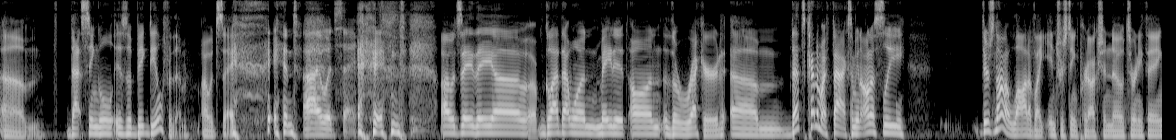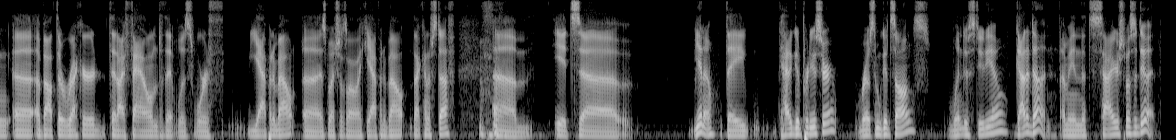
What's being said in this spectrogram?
Um, that single is a big deal for them, I would say, and I would say. and I would say they uh glad that one made it on the record. Um that's kind of my facts. I mean, honestly, there's not a lot of like interesting production notes or anything uh, about the record that I found that was worth yapping about uh, as much as I like yapping about that kind of stuff. um, it's uh, you know they had a good producer, wrote some good songs, went to a studio, got it done. I mean that's how you're supposed to do it.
